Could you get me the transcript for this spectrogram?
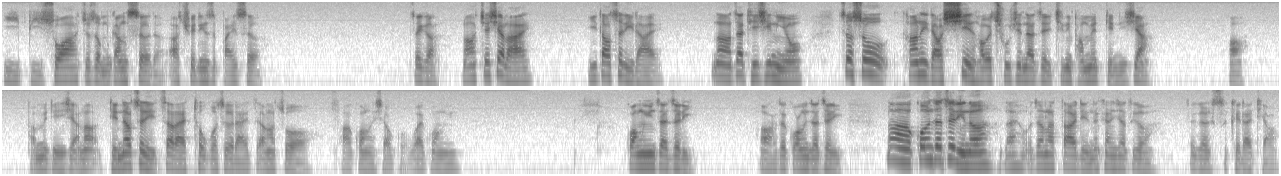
以笔刷，就是我们刚设的啊，确定是白色。这个，然后接下来移到这里来，那再提醒你哦，这时候它那条线还会出现在这里，请你旁边点一下，啊，旁边点一下，然后点到这里，再来透过这个来让它做。发光的效果，外光晕，光晕在这里，啊，这光晕在这里。那光晕在这里呢？来，我让它大一点，再看一下这个，这个是可以来调。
